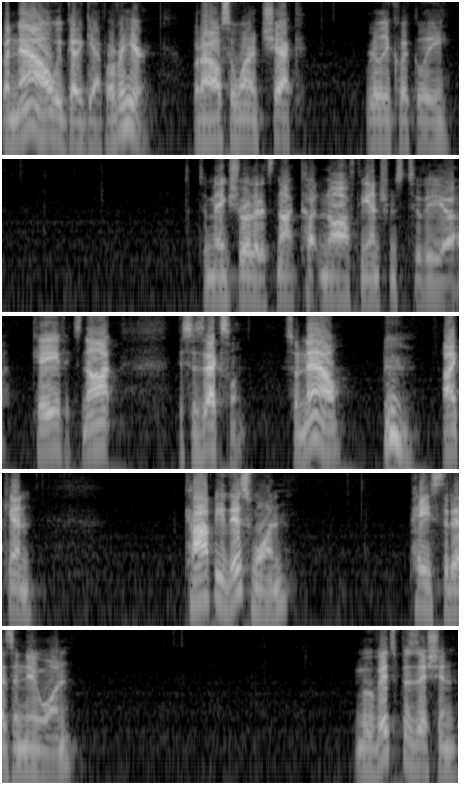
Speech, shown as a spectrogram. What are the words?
But now we've got a gap over here. But I also want to check really quickly to make sure that it's not cutting off the entrance to the uh, cave. It's not. This is excellent. So now I can copy this one, paste it as a new one, move its position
